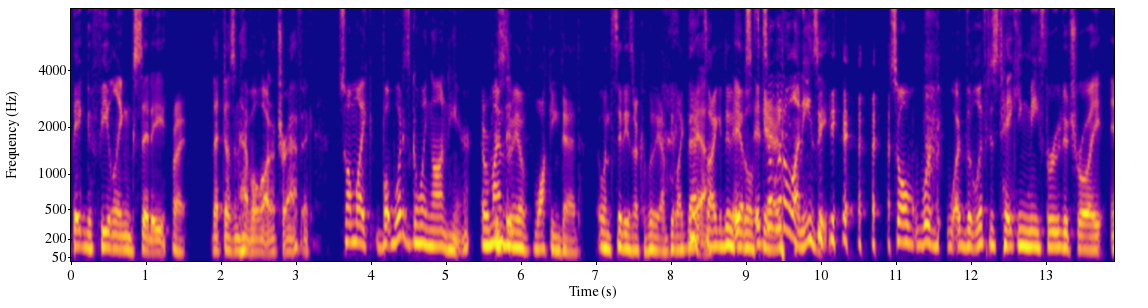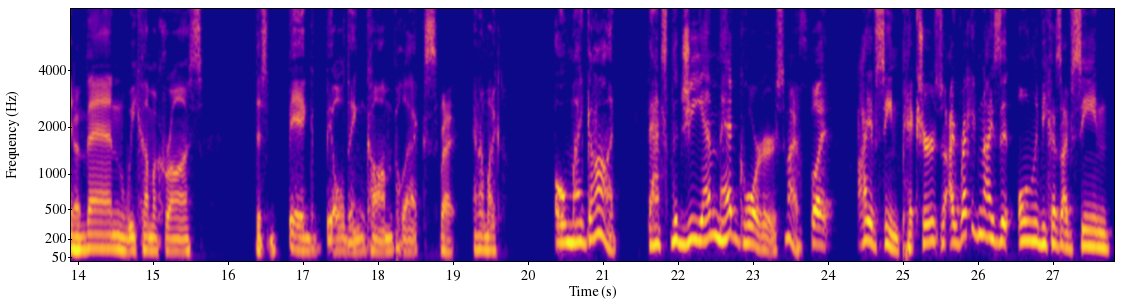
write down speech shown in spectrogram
big feeling city Right. that doesn't have a lot of traffic. So I'm like, but what is going on here? It reminds Is it- me of Walking Dead when cities are completely empty like that. Yeah. So I can do get a It's little it's a scared. little uneasy. so we're the Lyft is taking me through Detroit, and then we come across this big building complex, right. and I'm like, oh my god, that's the GM headquarters. Nice. but I have seen pictures. I recognize it only because I've seen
